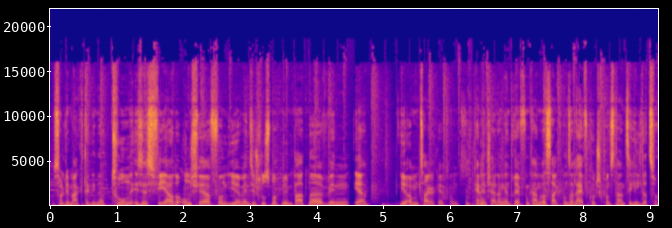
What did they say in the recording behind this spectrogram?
Was soll die Magdalena tun? Ist es fair oder unfair von ihr, wenn sie Schluss macht mit dem Partner, wenn er ihr am Zager geht und keine Entscheidungen treffen kann? Was sagt unser Live-Coach Konstanze Hill dazu?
